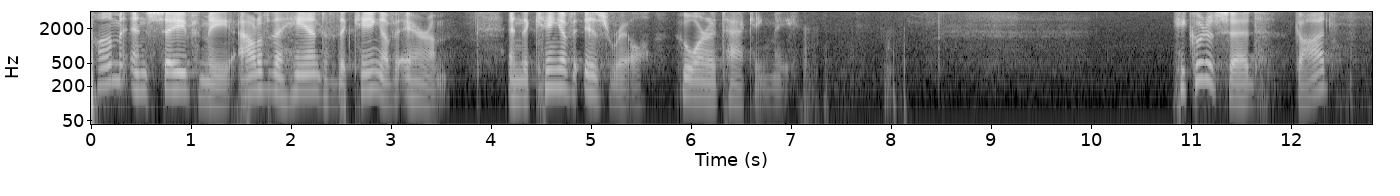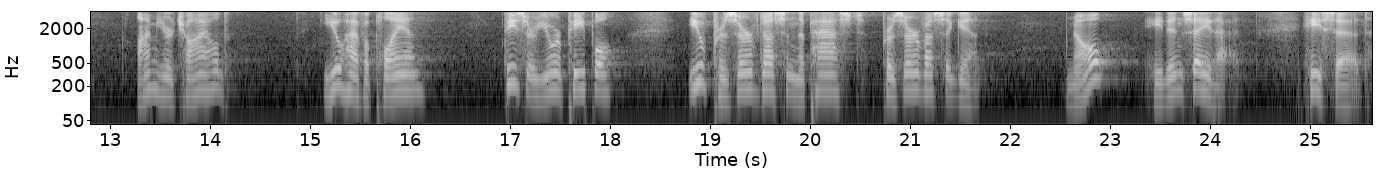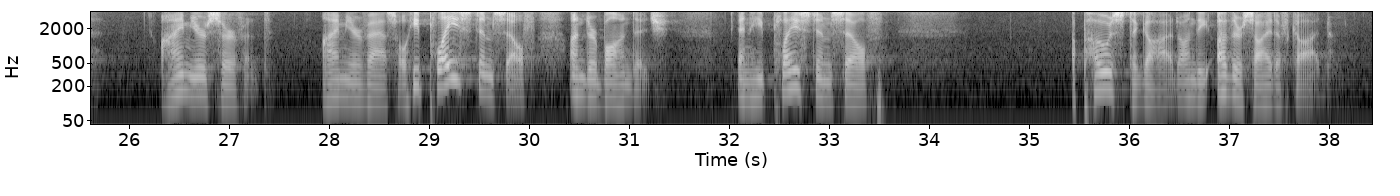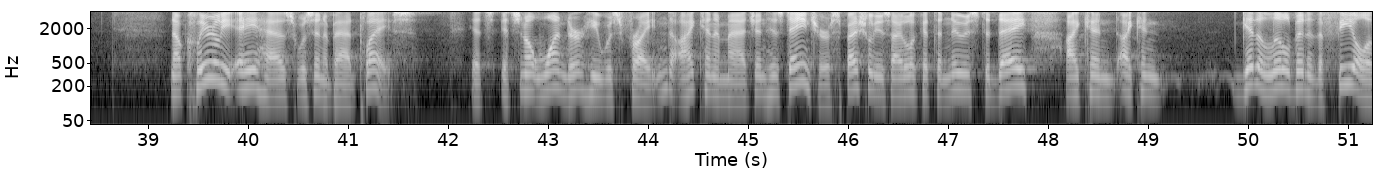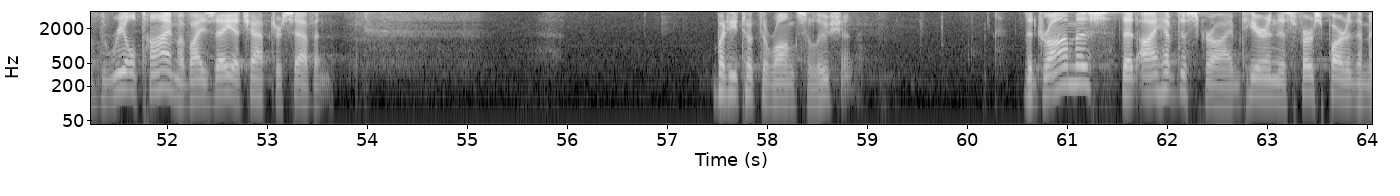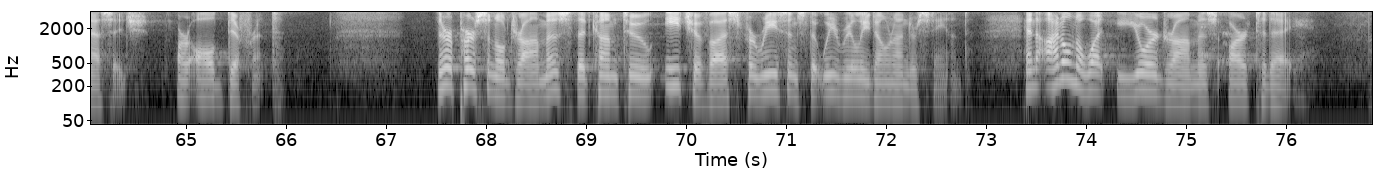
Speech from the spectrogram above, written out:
Come and save me out of the hand of the king of Aram and the king of Israel who are attacking me. He could have said, God, I'm your child. You have a plan. These are your people. You've preserved us in the past. Preserve us again. No, he didn't say that. He said, I'm your servant. I'm your vassal. He placed himself under bondage and he placed himself opposed to God, on the other side of God. Now, clearly, Ahaz was in a bad place. It's, it's no wonder he was frightened. I can imagine his danger, especially as I look at the news today. I can, I can get a little bit of the feel of the real time of Isaiah chapter 7. But he took the wrong solution. The dramas that I have described here in this first part of the message are all different. There are personal dramas that come to each of us for reasons that we really don't understand. And I don't know what your dramas are today.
